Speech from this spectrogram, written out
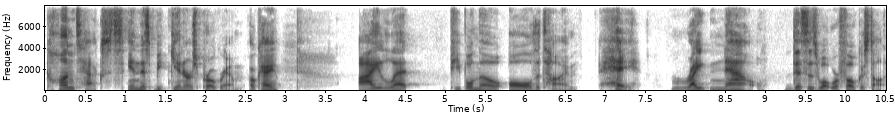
contexts in this beginners program, okay? I let people know all the time, "Hey, right now this is what we're focused on."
